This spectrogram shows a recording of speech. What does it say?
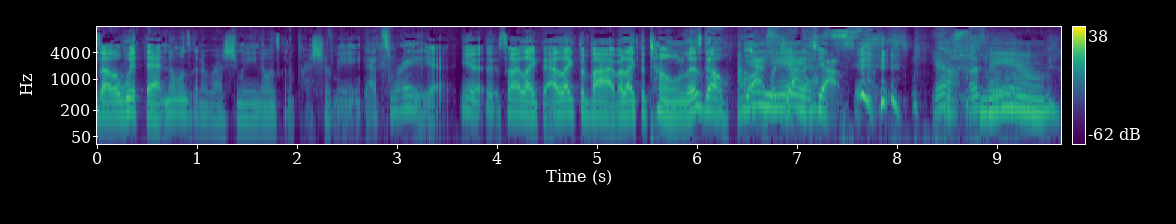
So with that, no one's going to rush me. No one's going to pressure me. That's right. yeah. Yeah. So I like that. I like the vibe. I like the tone. Let's go. Yes, Oh, yes, yes. yes, yes. Yeah, let's do it. Man.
